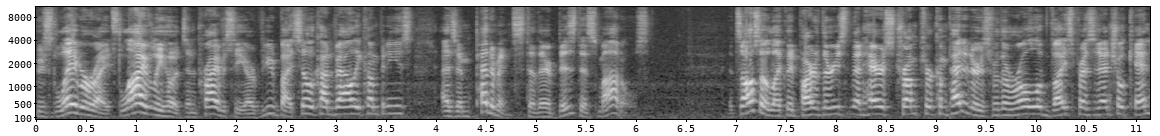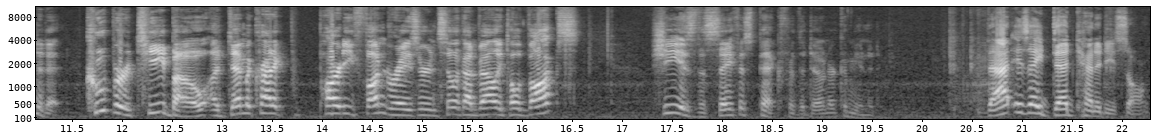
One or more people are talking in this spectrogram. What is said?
whose labor rights, livelihoods, and privacy are viewed by Silicon Valley companies as impediments to their business models. It's also likely part of the reason that Harris trumped her competitors for the role of vice presidential candidate. Cooper Teboe, a Democratic Party fundraiser in Silicon Valley, told Vox, she is the safest pick for the donor community. That is a Dead Kennedy song.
